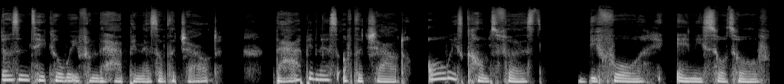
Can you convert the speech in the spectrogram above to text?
doesn't take away from the happiness of the child. The happiness of the child always comes first before any sort of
